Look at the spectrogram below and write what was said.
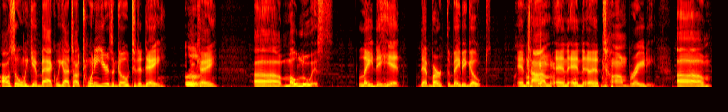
Also, when we get back, we got to talk 20 years ago to today. Okay. Uh, Mo Lewis laid the hit that birthed the baby goat, and Tom and and uh, Tom Brady. Um,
